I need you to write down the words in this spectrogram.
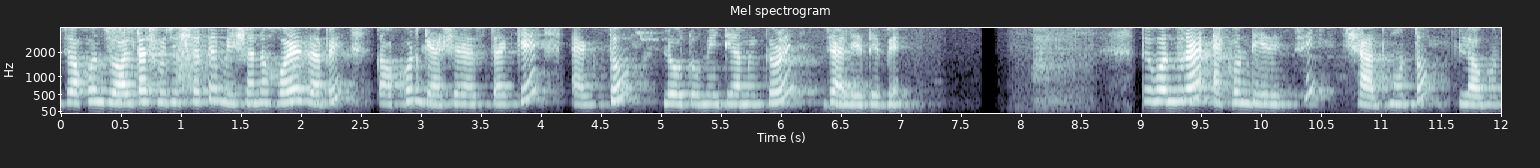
যখন জলটা সুজির সাথে মেশানো হয়ে যাবে, তখন গ্যাসের আঁচটাকে একদম লো টু মিডিয়ামে করে জ্বালিয়ে দেবে। তো বন্ধুরা, এখন দিয়ে দিচ্ছি স্বাদ মতো লবণ।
